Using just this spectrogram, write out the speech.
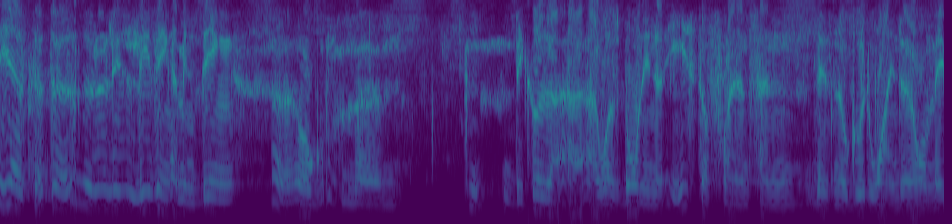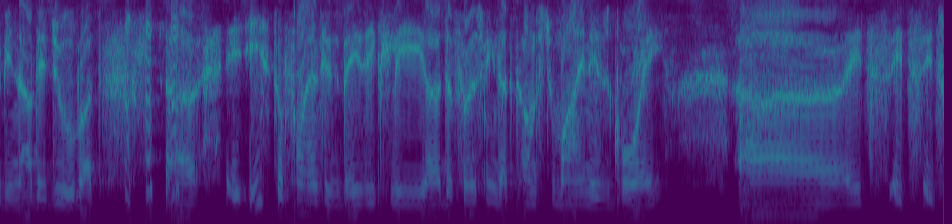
Yes, the, the, living, I mean, being, uh, um, because I, I was born in the east of France and there's no good wine there, or maybe now they do, but uh, east of France is basically, uh, the first thing that comes to mind is Gorey. Uh, it's it's it's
